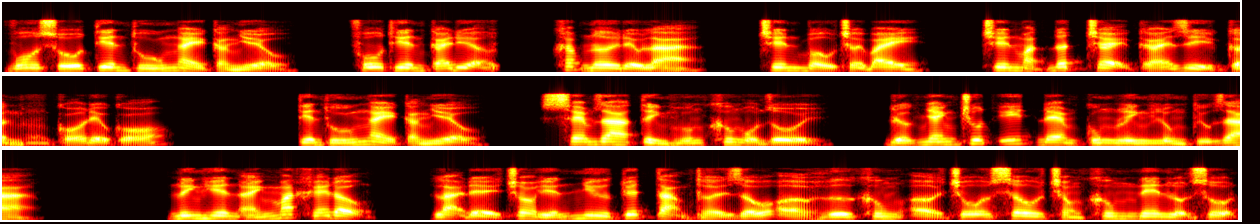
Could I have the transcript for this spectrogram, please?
Vô số tiên thú ngày càng nhiều, phô thiên cái địa, Khắp nơi đều là, trên bầu trời bay, trên mặt đất chạy cái gì cần có đều có. Tiên thú ngày càng nhiều, xem ra tình huống không ổn rồi, được nhanh chút ít đem cung linh lung cứu ra. Ninh Hiên ánh mắt khẽ động, lại để cho Hiến Như Tuyết tạm thời giấu ở hư không ở chỗ sâu trong không nên lộn xộn,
